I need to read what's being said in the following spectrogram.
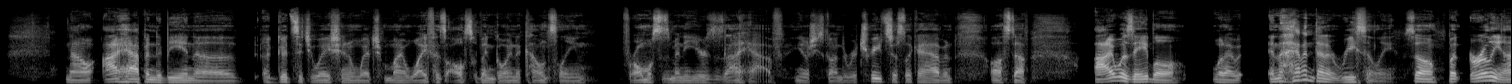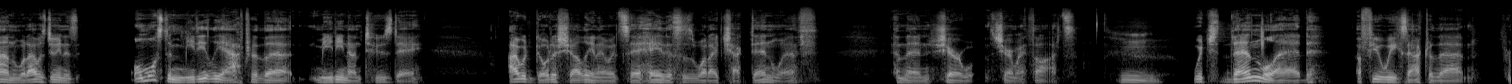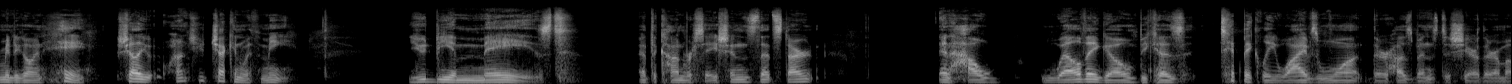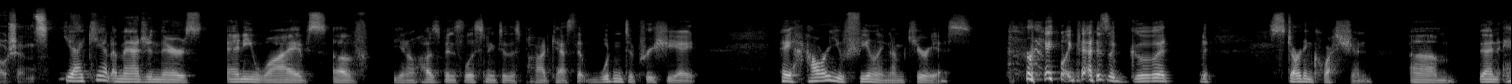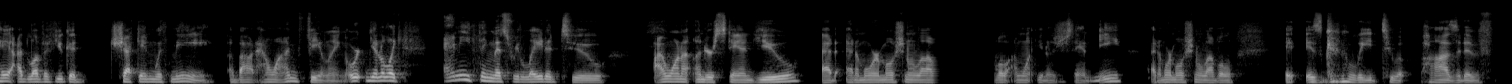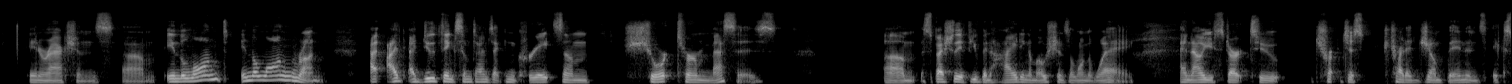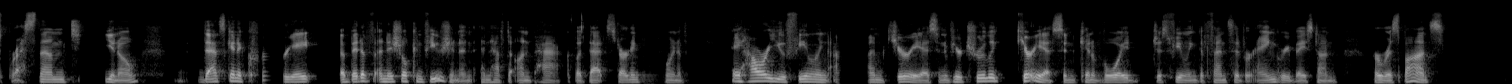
now, I happen to be in a, a good situation in which my wife has also been going to counseling for almost as many years as I have. You know, she's gone to retreats just like I have and all that stuff. I was able, what I, would, and I haven't done it recently. So, but early on, what I was doing is almost immediately after that meeting on Tuesday, I would go to Shelly and I would say, "Hey, this is what I checked in with," and then share share my thoughts. Mm. Which then led a few weeks after that for me to go in, hey, Shelly, why don't you check in with me? You'd be amazed at the conversations that start and how well they go because typically wives want their husbands to share their emotions. Yeah, I can't imagine there's any wives of, you know, husbands listening to this podcast that wouldn't appreciate, hey, how are you feeling? I'm curious. right? Like that is a good starting question. Um, then hey, I'd love if you could check in with me about how I'm feeling, or you know, like anything that's related to I want to understand you at, at a more emotional level. I want you to understand me at a more emotional level. It is going to lead to positive interactions um, in the long in the long run. I, I, I do think sometimes that can create some short term messes, um, especially if you've been hiding emotions along the way, and now you start to try, just try to jump in and express them to, you know that's going to create a bit of initial confusion and, and have to unpack but that starting point of hey how are you feeling i'm curious and if you're truly curious and can avoid just feeling defensive or angry based on her response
